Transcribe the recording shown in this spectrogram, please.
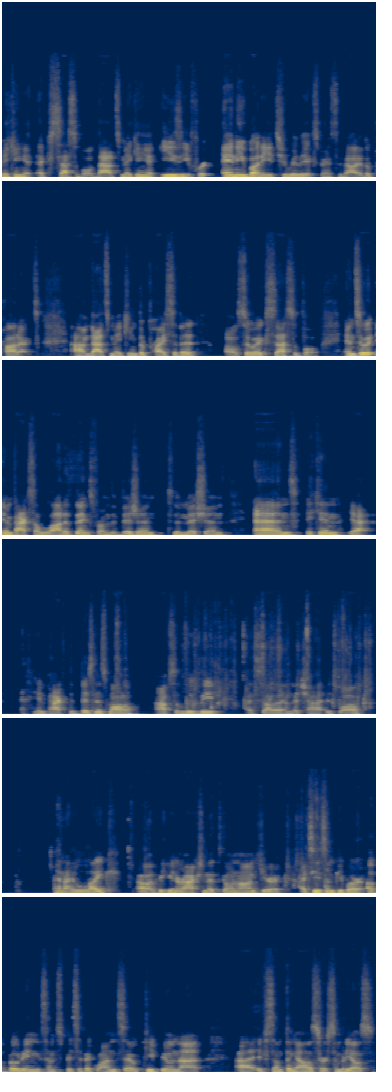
making it accessible. That's making it easy for anybody to really experience the value of the product. Um, that's making the price of it also accessible. And so it impacts a lot of things from the vision to the mission. And it can, yeah, impact the business model. Absolutely. I saw that in the chat as well. And I like uh, the interaction that's going on here. I see some people are upvoting some specific ones. So keep doing that uh, if something else or somebody else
